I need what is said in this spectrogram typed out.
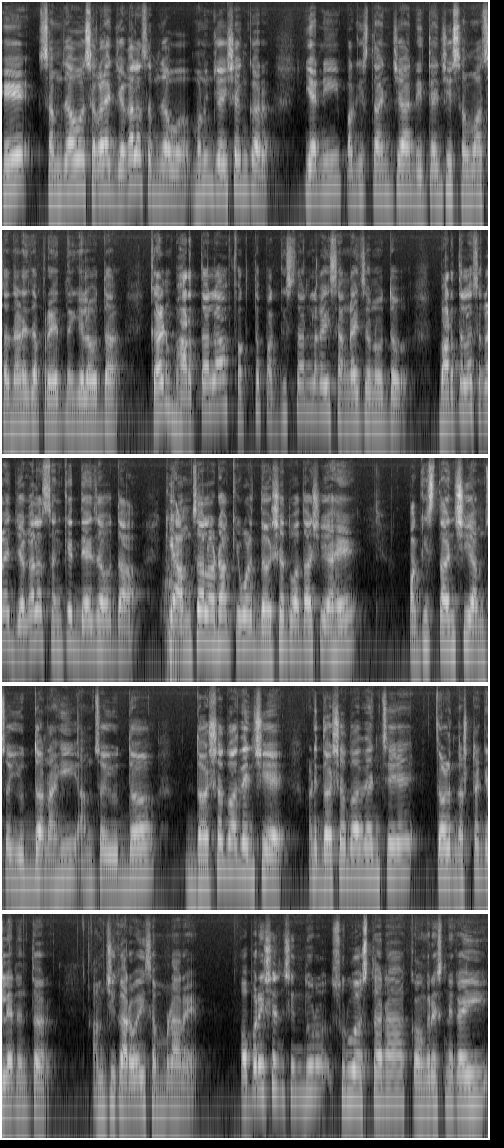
हे समजावं सगळ्या जगाला समजावं म्हणून जयशंकर यांनी पाकिस्तानच्या नेत्यांशी संवाद साधण्याचा प्रयत्न केला होता. कारण भारताला फक्त पाकिस्तानला काही सांगायचं नव्हतं. भारताला सगळ्या जगाला संकेत द्यायचा होता की आमचा लढा केवळ दहशतवादाशी आहे. पाकिस्तानशी आमचं युद्ध नाही. आमचं युद्ध दहशतवाद्यांशी आहे आणि दहशतवाद्यांचे तळ नष्ट केल्यानंतर आमची कारवाई संपणार आहे. ऑपरेशन सिंधूर सुरू असताना काँग्रेसने काही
